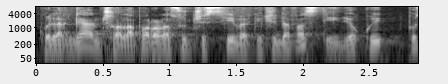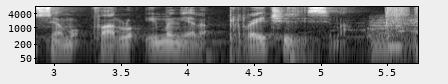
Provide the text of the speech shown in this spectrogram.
quell'aggancio alla parola successiva che ci dà fastidio, qui possiamo farlo in maniera precisissima.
